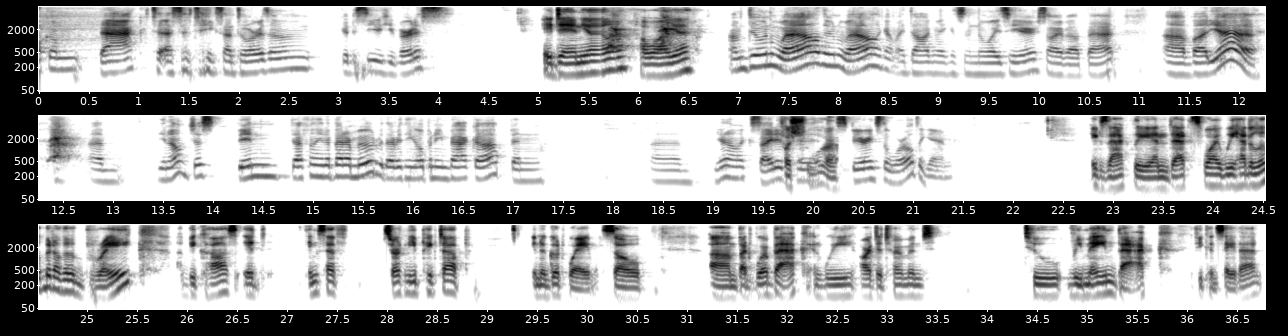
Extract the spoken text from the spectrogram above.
welcome back to SF Takes on Tourism. Good to see you, Hubertus. Hey, Daniel. How are you? I'm doing well, doing well. I got my dog making some noise here. Sorry about that. Uh, but yeah, I'm, you know, just been definitely in a better mood with everything opening back up and, um, you know, excited For to sure. experience the world again. Exactly, and that's why we had a little bit of a break because it things have certainly picked up in a good way. So, um, but we're back, and we are determined to remain back, if you can say that.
